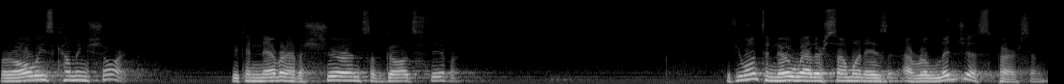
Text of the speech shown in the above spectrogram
We're always coming short. We can never have assurance of God's favor. If you want to know whether someone is a religious person,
